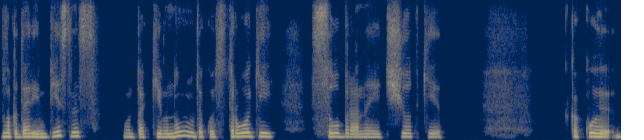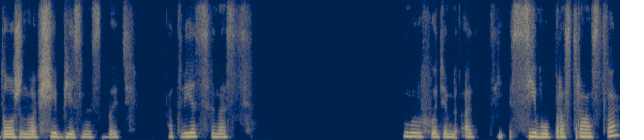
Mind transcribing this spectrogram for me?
благодарим бизнес. Он так кивнул, такой строгий, собранный, четкий. Какой должен вообще бизнес быть? Ответственность. Мы выходим от, с его пространства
